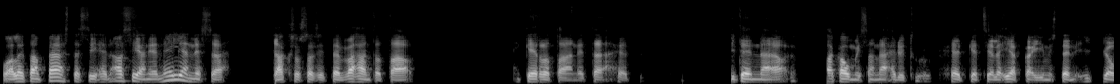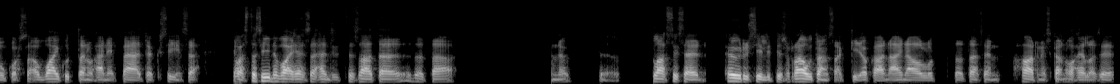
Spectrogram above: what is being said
kun aletaan päästä siihen asiaan, ja neljännessä jaksossa sitten vähän tota, kerrotaan, että, että miten nämä takaumissa nähdyt hetket siellä hiekka-ihmisten joukossa on vaikuttanut hänen päätöksiinsä. Vasta siinä vaiheessa hän sitten saa tämän, tota, klassisen höyrysilitysrautansakin, joka on aina ollut tota, sen harniskan ohella se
